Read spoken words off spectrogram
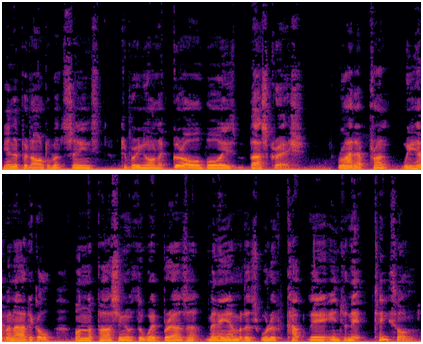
in the penultimate scenes to bring on a good old boys bus crash. Right up front, we have an article on the passing of the web browser many amateurs would have cut their internet teeth on.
